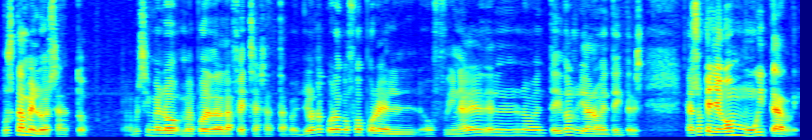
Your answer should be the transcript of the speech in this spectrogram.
Búscamelo exacto. A ver si me, lo, me puede dar la fecha exacta. Pero yo recuerdo que fue por el o finales del 92 o ya 93. Eso que llegó muy tarde.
